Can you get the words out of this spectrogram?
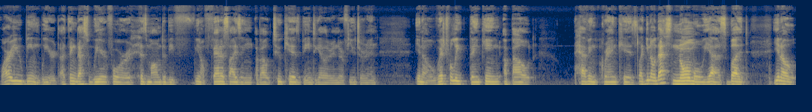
Why are you being weird? I think that's weird for his mom to be, you know, fantasizing about two kids being together in their future and you know, wishfully thinking about having grandkids. Like, you know, that's normal, yes, but you know,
